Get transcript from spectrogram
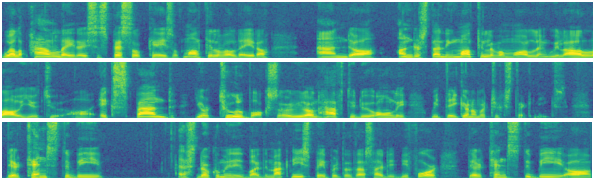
Well, a panel data is a special case of multi-level data and uh, understanding multi-level modeling will allow you to uh, expand your toolbox so you don't have to do only with the econometrics techniques. There tends to be, as documented by the McNeish paper that I cited before, there tends to be uh,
